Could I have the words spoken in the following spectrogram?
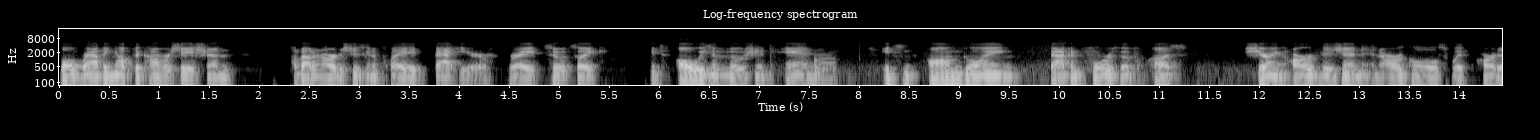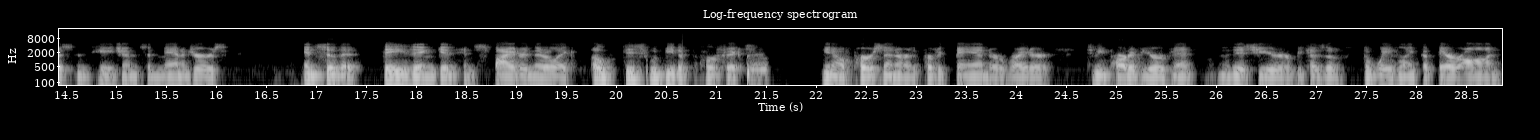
while wrapping up the conversation about an artist who's going to play that year, right? So it's like it's always in motion and it's an ongoing back and forth of us sharing our vision and our goals with artists and agents and managers and so that they then get inspired and they're like oh this would be the perfect you know person or the perfect band or writer to be part of your event this year because of the wavelength that they're on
